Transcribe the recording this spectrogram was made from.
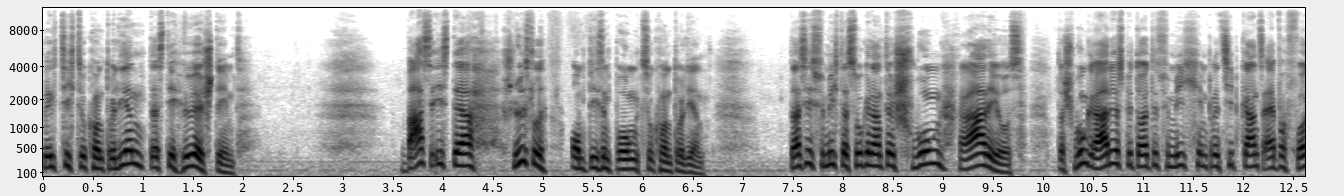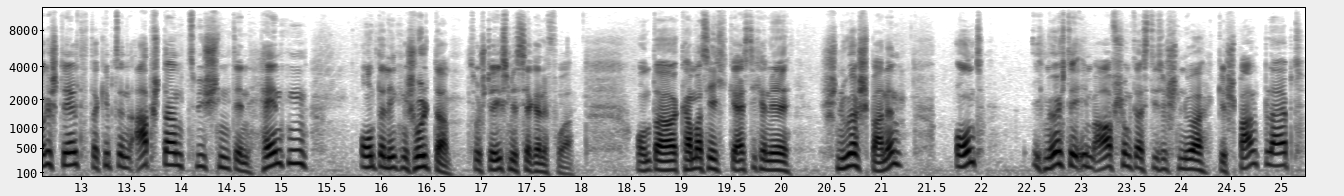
richtig zu kontrollieren, dass die Höhe stimmt. Was ist der Schlüssel, um diesen Bogen zu kontrollieren? Das ist für mich der sogenannte Schwungradius. Der Schwungradius bedeutet für mich im Prinzip ganz einfach vorgestellt, da gibt es einen Abstand zwischen den Händen und der linken Schulter. So stelle ich es mir sehr gerne vor. Und da kann man sich geistig eine Schnur spannen und ich möchte im Aufschwung, dass diese Schnur gespannt bleibt,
